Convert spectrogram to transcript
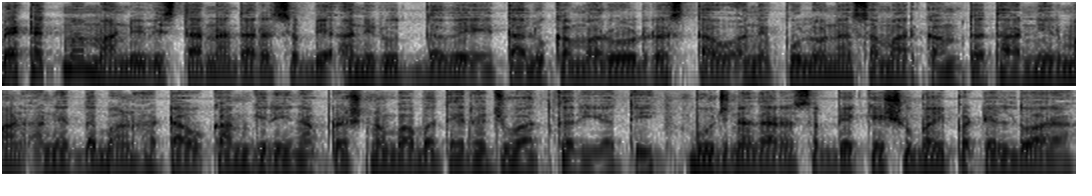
બેઠકમાં માંડવી વિસ્તારના ધારાસભ્ય અનિરુદ્ધ દવે, તાલુકામાં રોડ રસ્તાઓ અને પુલોના સમારકામ તથા નિર્માણ અને દબાણ હટાવ કામગીરીના પ્રશ્નો બાબતે રજૂઆત કરી હતી. ભુજના ધારાસભ્ય કેશુભાઈ પટેલ દ્વારા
